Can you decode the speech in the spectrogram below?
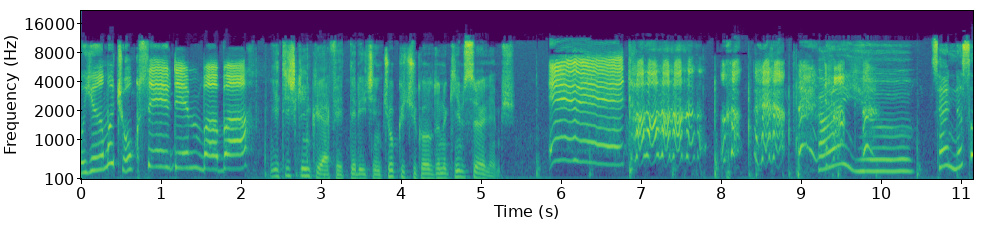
Bıyığımı çok sevdim baba. Yetişkin kıyafetleri için çok küçük olduğunu kim söylemiş? Evet. Kayu. Sen nasıl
